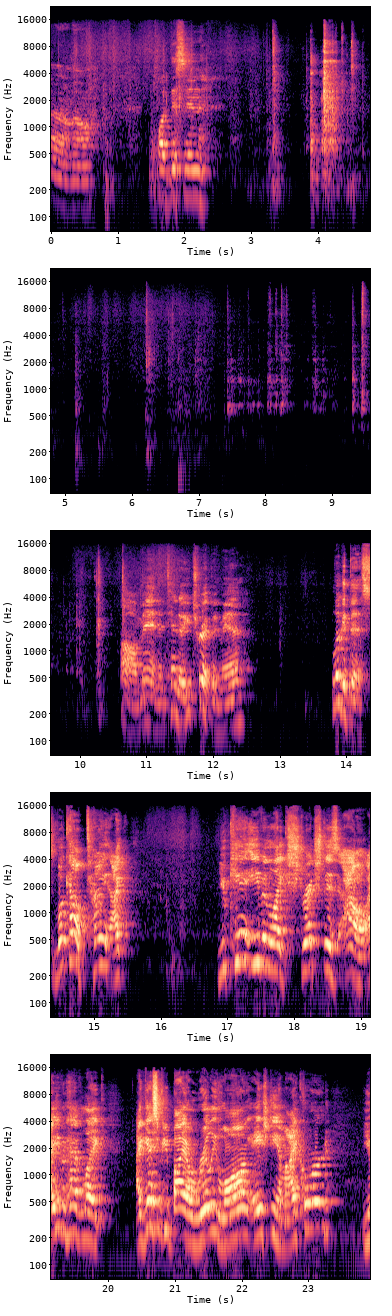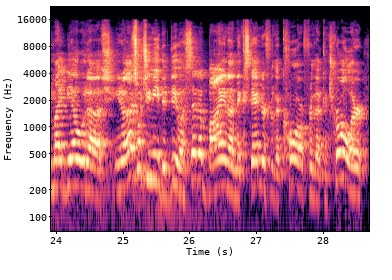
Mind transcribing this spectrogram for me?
I don't know. Plug this in. Oh man, Nintendo, you tripping, man. Look at this. Look how tiny I you can't even like stretch this out. I even have like I guess if you buy a really long HDMI cord, you might be able to, you know, that's what you need to do. Instead of buying an extender for the core, for the controller,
